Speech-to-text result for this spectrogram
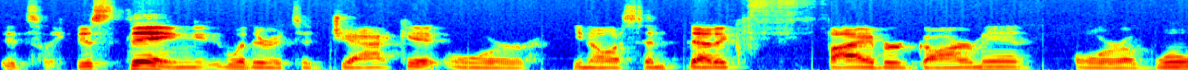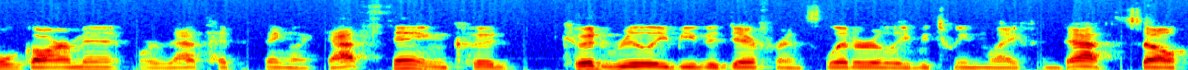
it's like this thing whether it's a jacket or you know a synthetic fiber garment or a wool garment or that type of thing like that thing could could really be the difference literally between life and death. So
